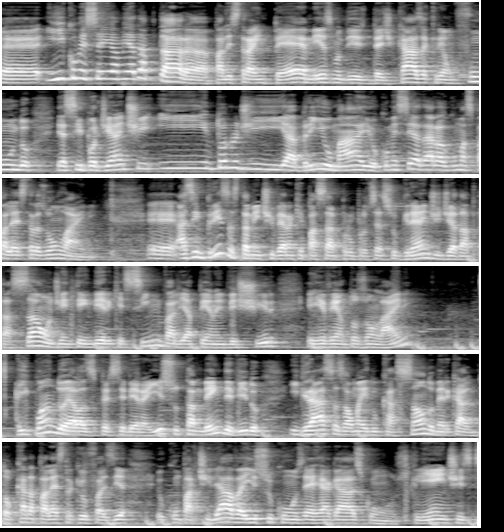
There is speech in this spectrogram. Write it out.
É, e comecei a me adaptar, a palestrar em pé, mesmo desde de, casa, criar um fundo e assim por diante. E em torno de abril, maio, comecei a dar algumas palestras online. É, as empresas também tiveram que passar por um processo grande de adaptação, de entender que sim, valia a pena investir em eventos online. E quando elas perceberam isso, também devido e graças a uma educação do mercado, então cada palestra que eu fazia, eu compartilhava isso com os RHs, com os clientes,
